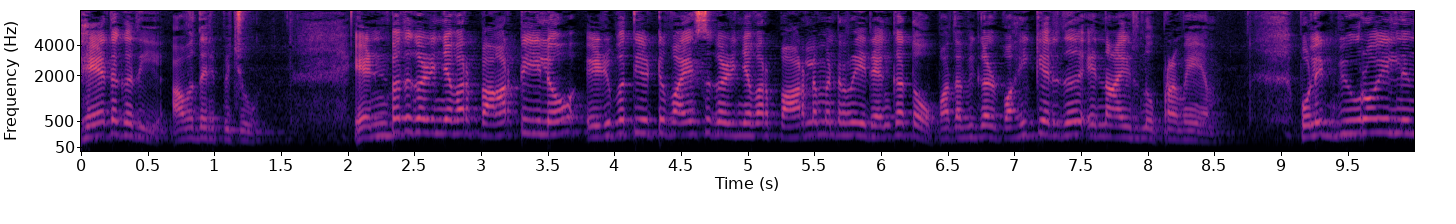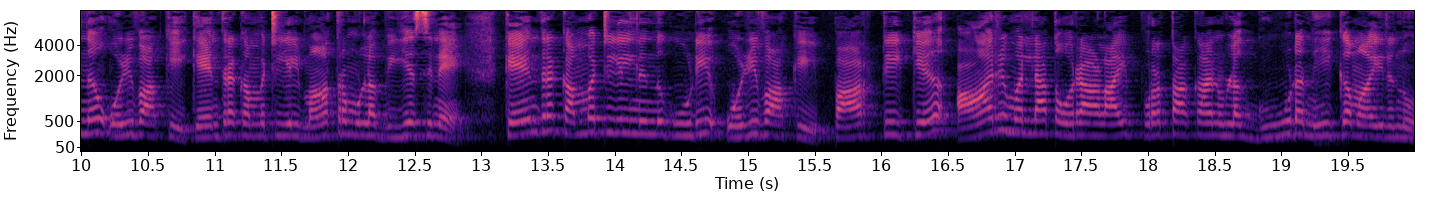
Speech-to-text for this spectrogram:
ഭേദഗതി അവതരിപ്പിച്ചു. എൺപത് കഴിഞ്ഞവർ പാർട്ടിയിലോ എഴുപത്തിയെട്ട് വയസ്സ് കഴിഞ്ഞവർ പാർലമെന്ററി രംഗത്തോ പദവികൾ വഹിക്കരുത് എന്നായിരുന്നു പ്രമേയം. പൊളിറ്റ് ബ്യൂറോയിൽ നിന്ന് ഒഴിവാക്കി കേന്ദ്ര കമ്മിറ്റിയിൽ മാത്രമുള്ള വി എസിനെ കേന്ദ്ര കമ്മിറ്റിയിൽ നിന്നുകൂടി ഒഴിവാക്കി പാർട്ടിക്ക് ആരുമല്ലാത്ത ഒരാളായി പുറത്താക്കാനുള്ള ഗൂഢ നീക്കമായിരുന്നു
